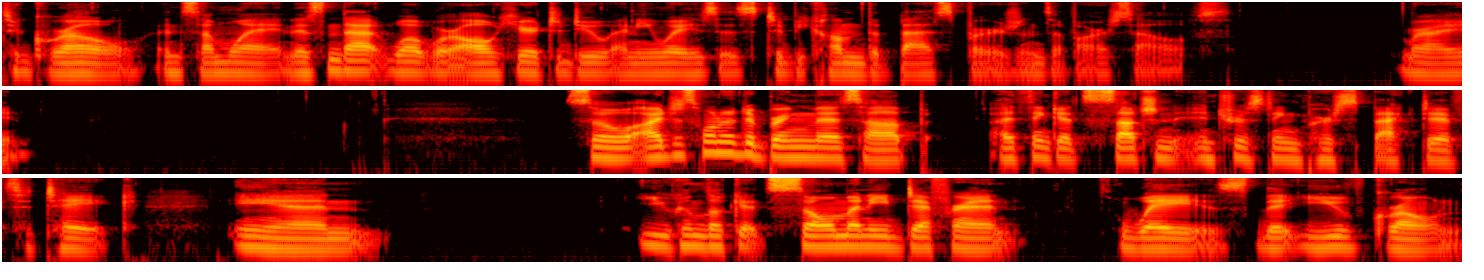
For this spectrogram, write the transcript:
to grow in some way. And isn't that what we're all here to do anyways is to become the best versions of ourselves right? So i just wanted to bring this up I think it's such an interesting perspective to take. And you can look at so many different ways that you've grown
